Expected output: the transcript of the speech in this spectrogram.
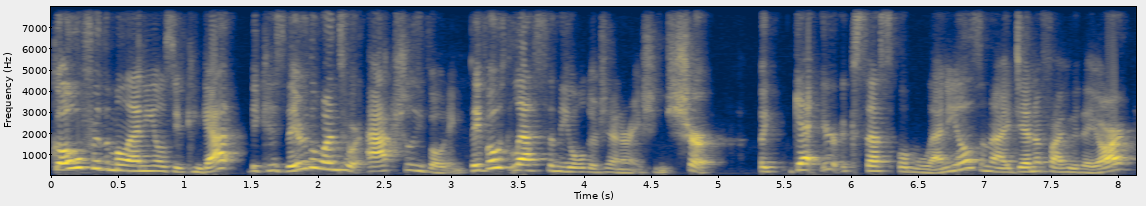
go for the millennials you can get because they're the ones who are actually voting. They vote less than the older generation, sure, but get your accessible millennials and identify who they are.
